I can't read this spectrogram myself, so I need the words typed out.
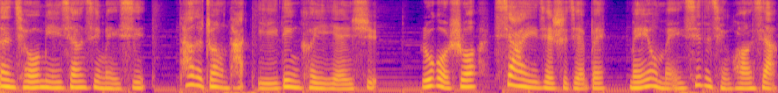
但球迷相信梅西，他的状态一定可以延续。如果说下一届世界杯没有梅西的情况下，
